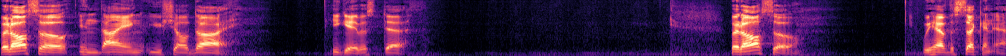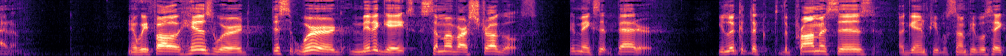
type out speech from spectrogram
But also, in dying, you shall die. He gave us death. But also, we have the second Adam. And if we follow his word, this word mitigates some of our struggles. It makes it better. You look at the, the promises, again, people, some people say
